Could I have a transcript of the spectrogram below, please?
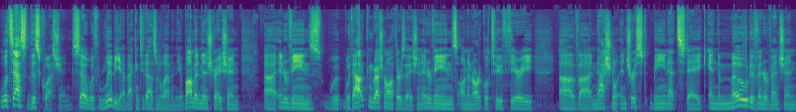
let's ask this question. So with Libya back in 2011, the Obama administration uh, intervenes w- without congressional authorization, intervenes on an Article 2 theory of uh, national interest being at stake and the mode of intervention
